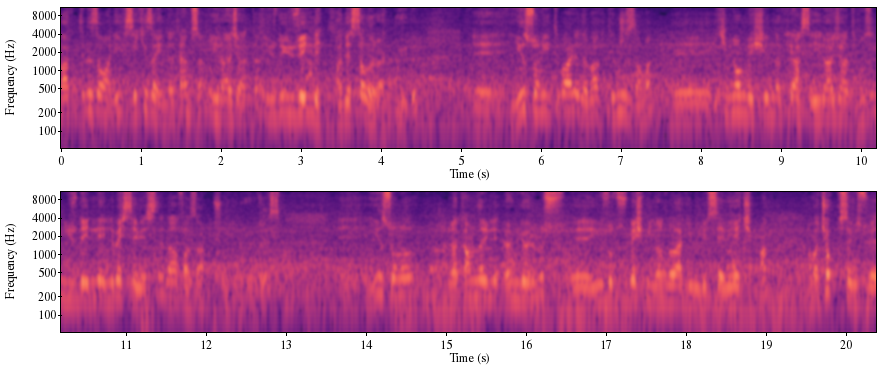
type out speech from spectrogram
baktığınız zaman ilk 8 ayında Temsa ihracatta %150 adetsel olarak büyüdü. E, yıl sonu itibariyle de baktığımız zaman e, 2015 yılına kıyasla ihracatımızın %50-55 seviyesinde daha fazla artmış olduğunu göreceğiz. E, yıl sonu rakamlarıyla öngörümüz e, 135 milyon dolar gibi bir seviyeye çıkmak. Ama çok kısa bir süre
